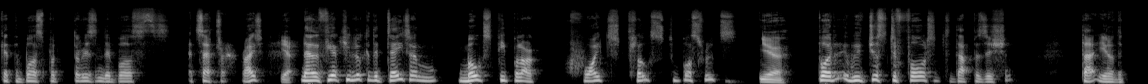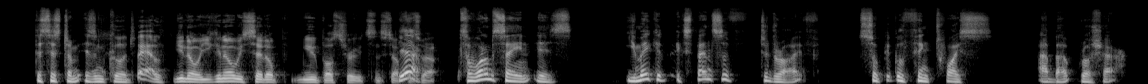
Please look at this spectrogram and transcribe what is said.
get the bus, but there isn't a bus, etc. Right? Yeah. Now, if you actually look at the data, most people are quite close to bus routes, Yeah. But we've just defaulted to that position that, you know, the, the system isn't good. Well, you know, you can always set up new bus routes and stuff Yeah. as well. So what I'm saying is you make it expensive to drive so people think twice about rush hour.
